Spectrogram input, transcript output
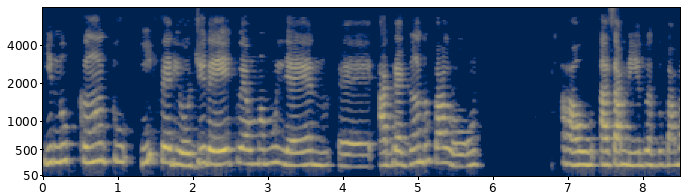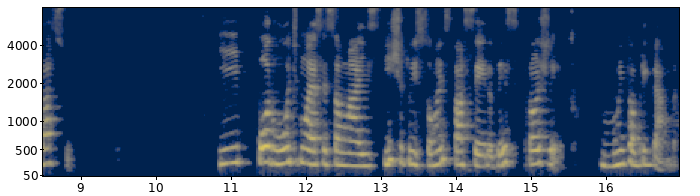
e no canto inferior direito é uma mulher é, agregando valor ao, às amêndoas do babaçu. E, por último, essas são as instituições parceiras desse projeto. Muito obrigada.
